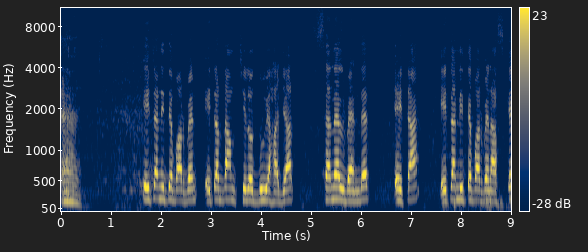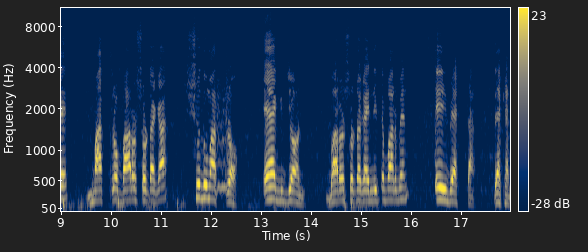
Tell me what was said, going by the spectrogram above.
এটা নিতে পারবেন এটার দাম ছিল দুই হাজার। স্যানেল ব্যান্ডের এটা এটা নিতে পারবেন আজকে মাত্র বারোশো টাকা। শুধুমাত্র একজন বারোশো টাকায় নিতে পারবেন এই ব্যাগটা। দেখেন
